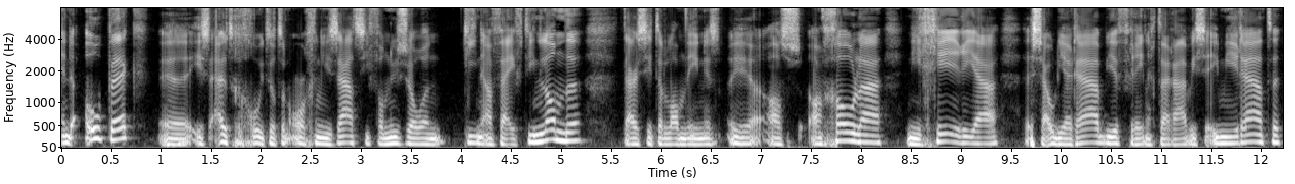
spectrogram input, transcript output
En de OPEC uh, is uitgegroeid tot een organisatie van nu zo'n 10 à 15 landen. Daar zitten landen in uh, als Angola, Nigeria, uh, Saudi-Arabië, Verenigde Arabische Emiraten,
